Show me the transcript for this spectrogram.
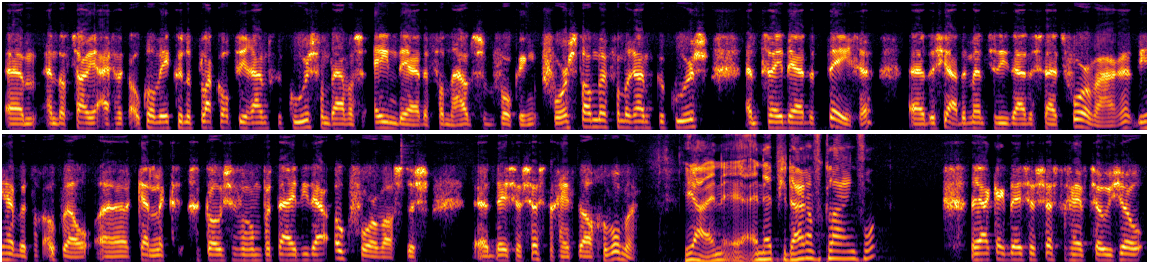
Um, en dat zou je eigenlijk ook alweer kunnen plakken op die ruimtelijke koers. Want daar was een derde van de Houtense bevolking voorstander van de ruimtelijke koers. En twee derde tegen. Uh, dus ja, de mensen die daar destijds voor waren, die hebben toch ook wel uh, kennelijk gekozen voor een partij die daar ook voor was. Dus D66 heeft wel gewonnen. Ja, en, en heb je daar een verklaring voor? Nou ja, kijk, D66 heeft sowieso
